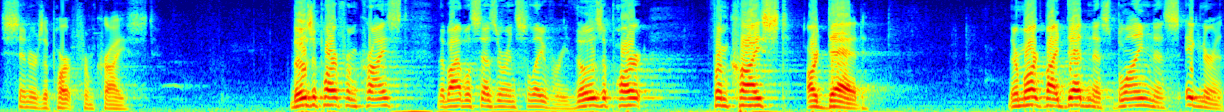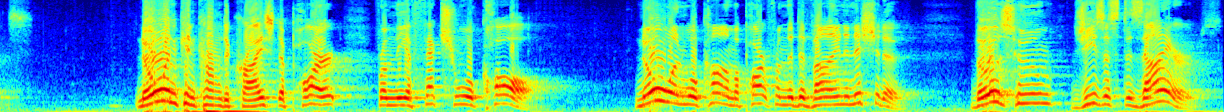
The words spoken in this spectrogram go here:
sinners apart from Christ. Those apart from Christ, the Bible says, are in slavery. Those apart from Christ are dead. They're marked by deadness, blindness, ignorance. No one can come to Christ apart from the effectual call no one will come apart from the divine initiative. Those whom Jesus desires,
